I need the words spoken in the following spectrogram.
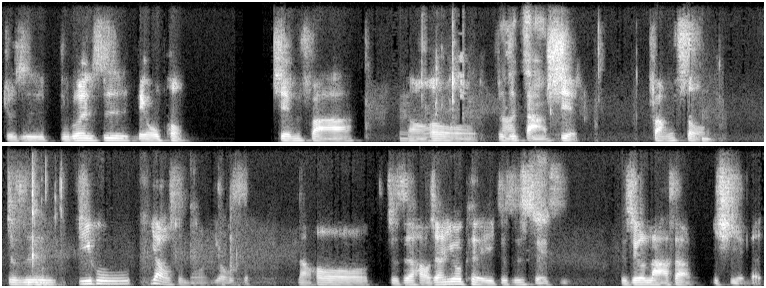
就是不论是刘鹏、先发，嗯然后就是打线、防守嗯，就是几乎要什么有什么，然后就是好像又可以就是随时就是又拉上一些人，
